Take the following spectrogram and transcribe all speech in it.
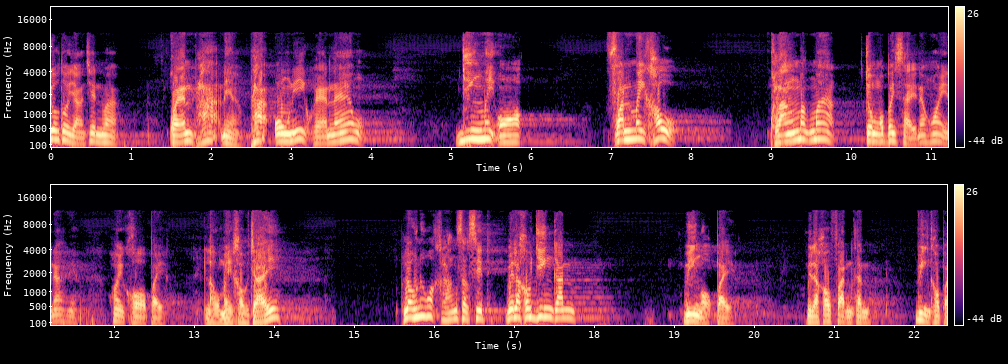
ยกตัวอย่างเช่นว่า แขวนพระเนี่ย พระองค์นี้แขวนแล้ว ยิงไม่ออก ฟันไม่เข้า คลังมาก ๆ จงเอาไปใส่นะห้อยนะเนี่ย ห้อยคอไป เราไม่เข้าใจ เรานึกว่าคลังศักดิ์สิทธิ์เวลาเขายิงกัน วิ่งออกไป เวลาเขาฟันกัน วิ่งเข้าไป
